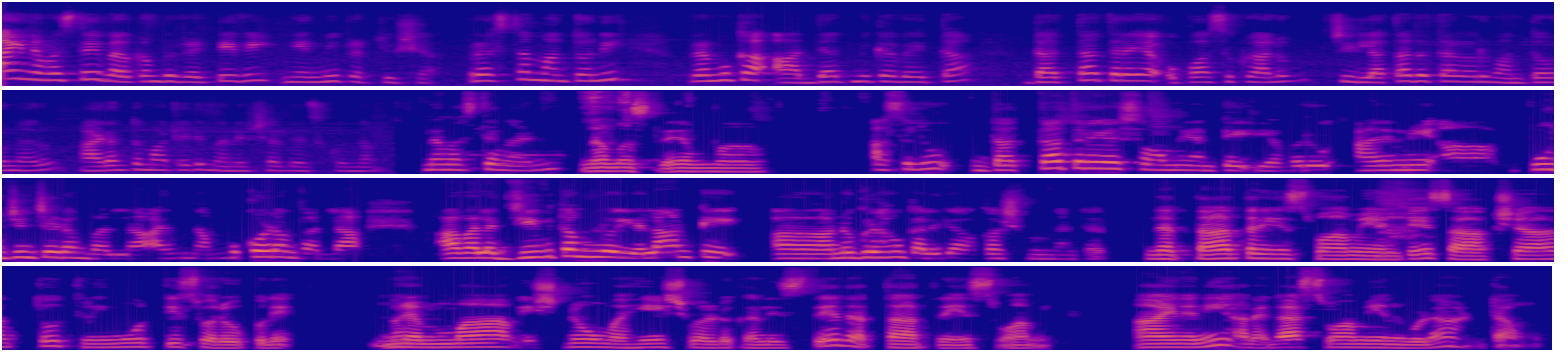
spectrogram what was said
Hi నమస్తే welcome to red TV. నేను మీ ప్రత్యూష. ప్రస్తుతం మనతోని ప్రముఖ ఆధ్యాత్మికవేత్త దత్తాత్రేయ ఉపాసకురాలు శ్రీ లతా దత్తా గారు మనతో ఉన్నారు. మేడంతో మాట్లాడి మన విషయాలు తెలుసుకుందాం. నమస్తే మేడం. నమస్తే అమ్మా. అసలు దత్తాత్రేయ స్వామి అంటే ఎవరు? ఆయన్ని ఆ, పూజించడం వల్ల ఆయన నమ్ముకోవడం వల్ల ఆ వాళ్ళ జీవితంలో ఎలాంటి ఆ, అనుగ్రహం కలిగే అవకాశం ఉందంటారు? దత్తాత్రేయ స్వామి అంటే సాక్షాత్తు త్రిమూర్తి స్వరూపులే బ్రహ్మ విష్ణు మహేశ్వరుడు కలిస్తే దత్తాత్రేయ స్వామి. ఆయనని అనగా స్వామి అని కూడా అంటాము.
